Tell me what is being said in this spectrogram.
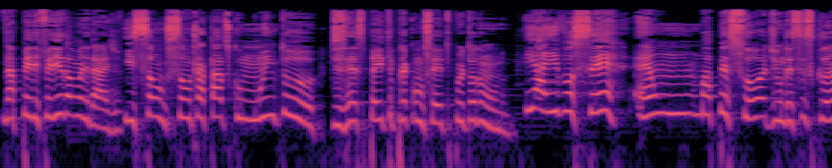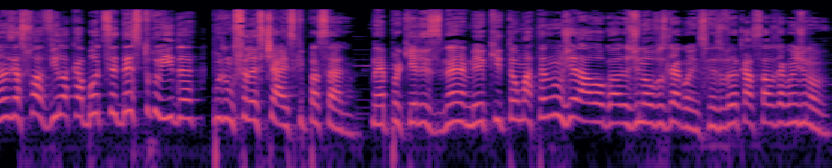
na periferia da humanidade. E são, são tratados com muito desrespeito e preconceito por todo mundo. E aí você é um- uma pessoa de um desses clãs e a sua vila acabou de ser destruída por uns celestiais que passaram, né? Porque eles, né, meio que estão matando no geral agora de novo os dragões. Resolveram caçar os dragões de novo.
